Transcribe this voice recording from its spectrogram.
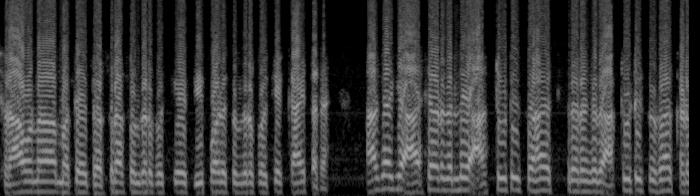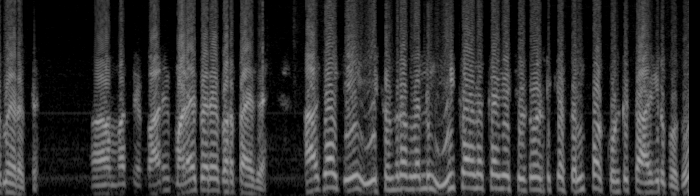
ಶ್ರಾವಣ ಮತ್ತೆ ದಸರಾ ಸಂದರ್ಭಕ್ಕೆ, ದೀಪಾವಳಿ ಸಂದರ್ಭಕ್ಕೆ ಕಾಯ್ತಾರೆ. ಹಾಗಾಗಿ ಆಷಾಢದಲ್ಲಿ ಆಕ್ಟಿವಿಟೀಸ್ ಸಹ ಚಿತ್ರರಂಗದ ಆಕ್ಟಿವಿಟೀಸ್ ಸಹ ಕಡಿಮೆ ಇರುತ್ತೆ. ಮತ್ತೆ ಭಾರಿ ಮಳೆ ಬೇರೆ ಬರ್ತಾ ಇದೆ. ಹಾಗಾಗಿ ಈ ಸಂದರ್ಭದಲ್ಲಿ ಈ ಕಾರಣಕ್ಕಾಗಿ ಚಟುವಟಿಕೆ ಸ್ವಲ್ಪ ಕುಂಠಿತ ಆಗಿರ್ಬೋದು.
